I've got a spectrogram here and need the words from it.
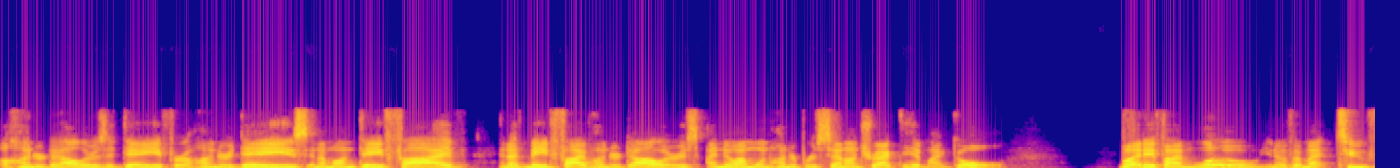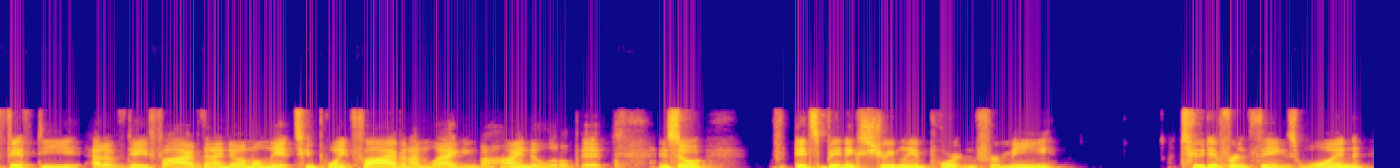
$100 a day for 100 days and I'm on day five and I've made $500, I know I'm 100% on track to hit my goal. But if I'm low, you know, if I'm at 250 out of day five, then I know I'm only at 2.5 and I'm lagging behind a little bit. And so it's been extremely important for me. Two different things. One,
